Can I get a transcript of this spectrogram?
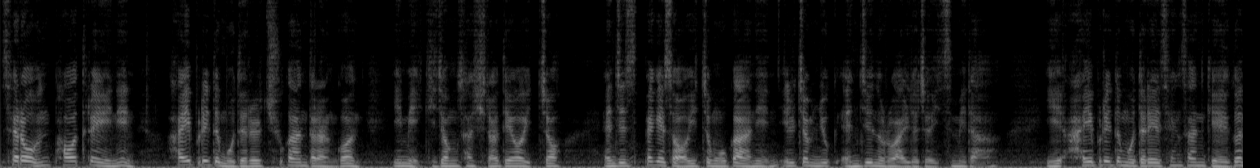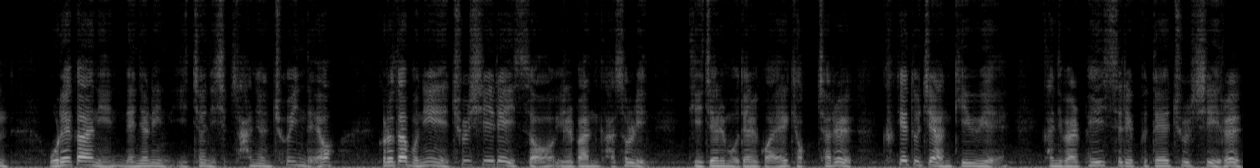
새로운 파워트레인인 하이브리드 모델을 추가한다는 건 이미 기정사실화 되어 있죠. 엔진 스펙에서 2.5가 아닌 1.6 엔진으로 알려져 있습니다. 이 하이브리드 모델의 생산 계획은 올해가 아닌 내년인 2024년 초인데요. 그러다 보니 출시일에 있어 일반 가솔린, 디젤 모델과의 격차를 크게 두지 않기 위해 카니발 페이스리프트의 출시일을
